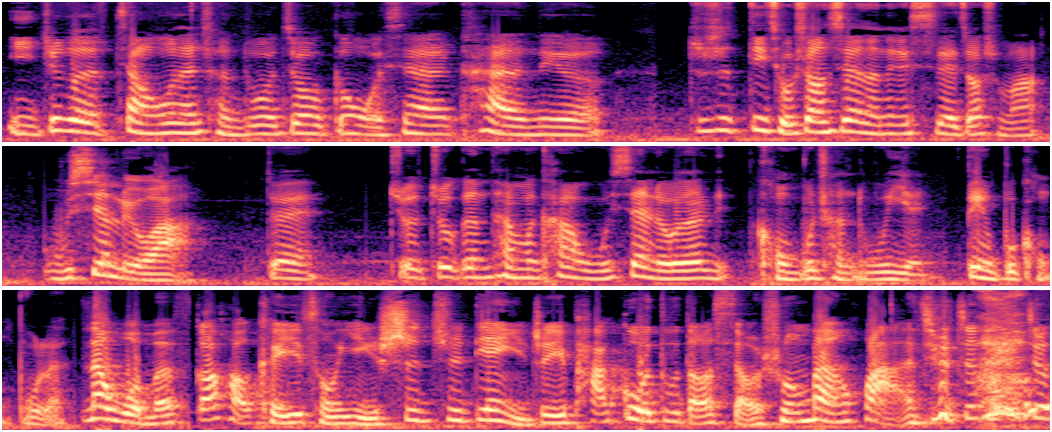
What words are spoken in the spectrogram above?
你这个降温的程度，就跟我现在看那个，就是地球上线的那个系列叫什么？无限流啊？对，就就跟他们看无限流的恐怖程度也并不恐怖了。那我们刚好可以从影视剧、电影这一趴过渡到小说、漫画，就真的就。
